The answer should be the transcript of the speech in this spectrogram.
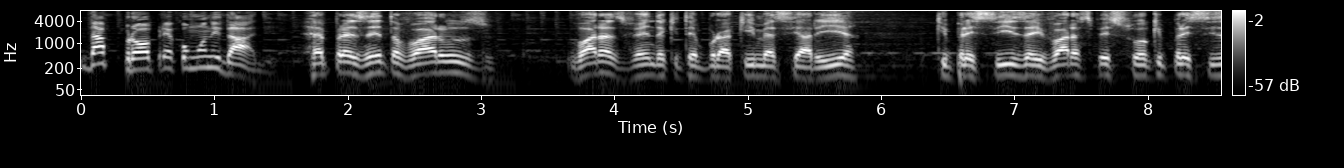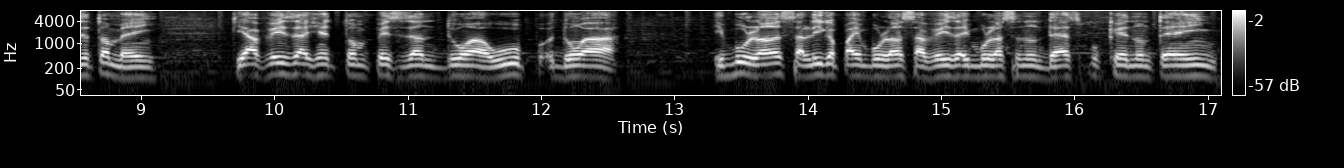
da própria comunidade. Representa vários, várias vendas que tem por aqui, mercearia, que precisa e várias pessoas que precisam também. Que às vezes a gente está precisando de uma UPA, de uma ambulância, liga para a ambulância, às vezes a ambulância não desce porque não tem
